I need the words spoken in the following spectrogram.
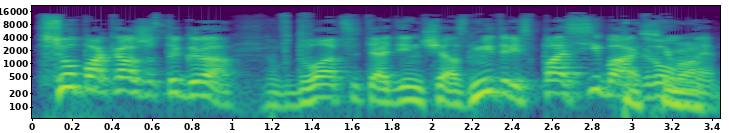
Все покажет игра в 21 час. Дмитрий, спасибо, спасибо огромное.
